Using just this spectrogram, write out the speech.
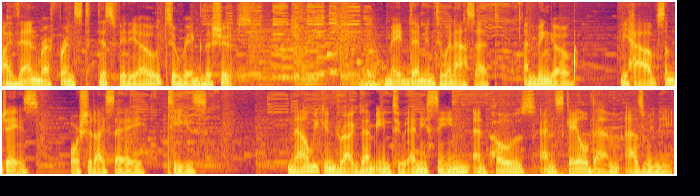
I then referenced this video to rig the shoes. Made them into an asset, and bingo, we have some J's, or should I say T's. Now we can drag them into any scene and pose and scale them as we need.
